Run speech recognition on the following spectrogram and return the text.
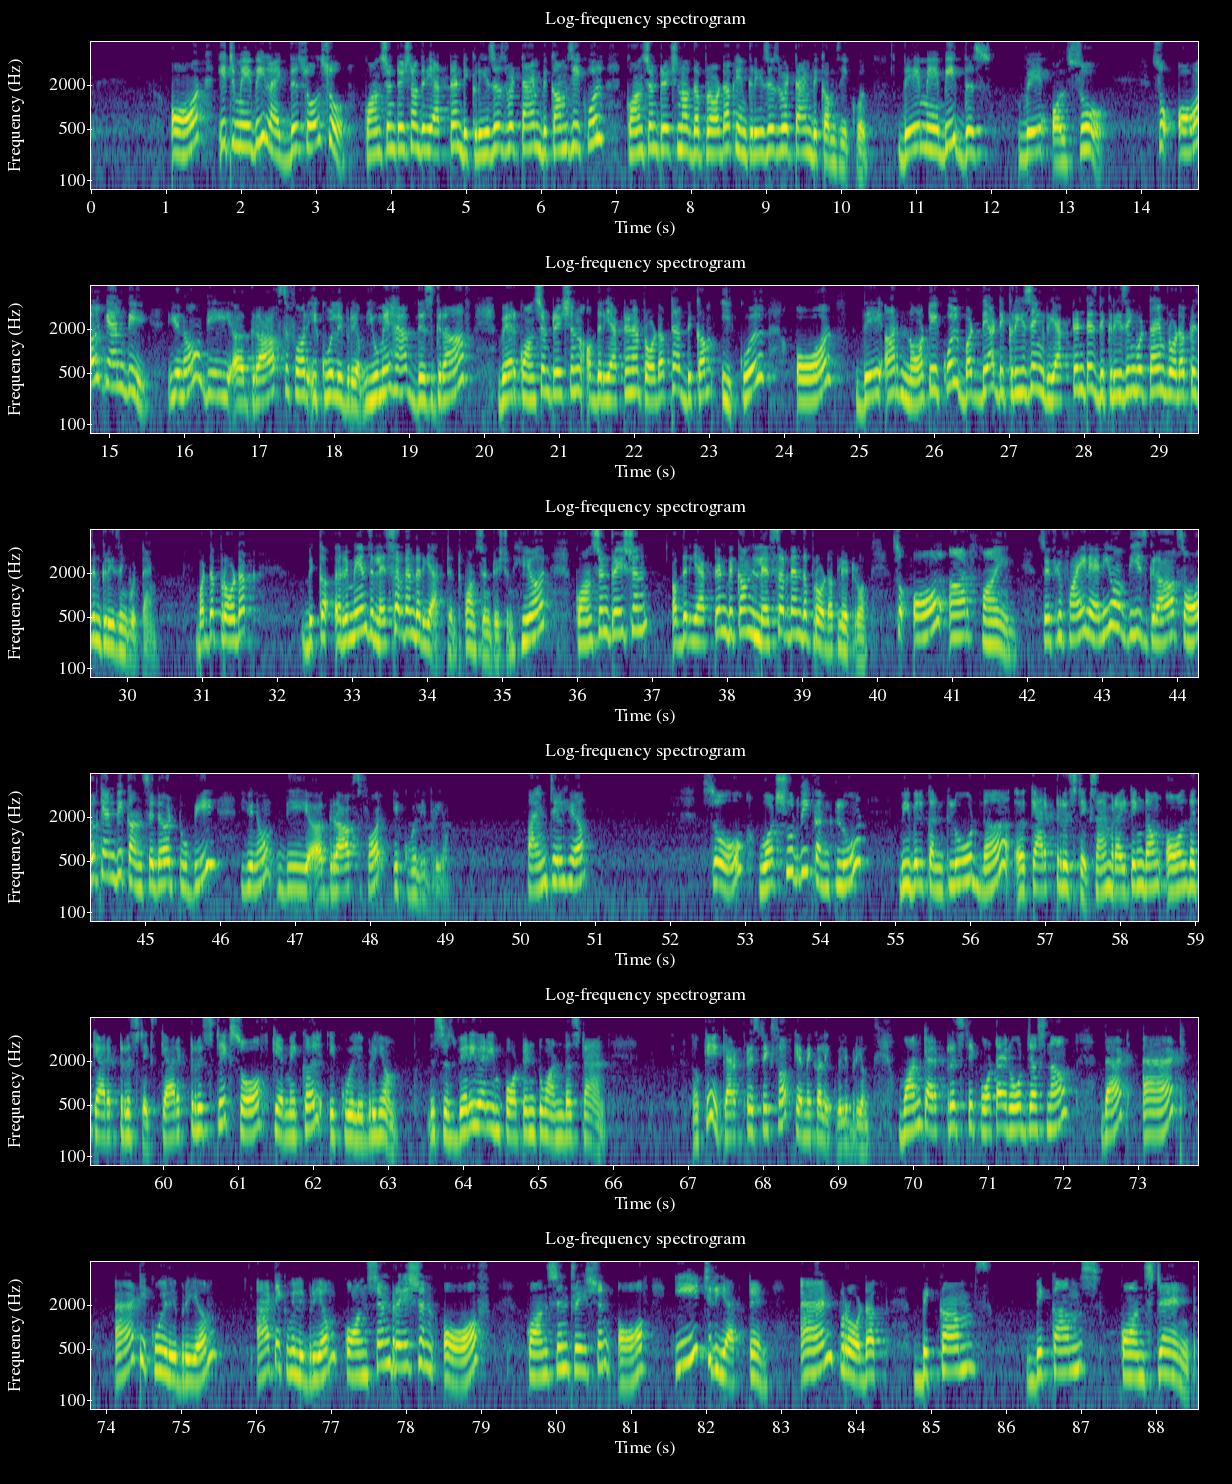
Or it may be like this also. Concentration of the reactant decreases with time becomes equal. Concentration of the product increases with time becomes equal. They may be this way also so all can be you know the uh, graphs for equilibrium. You may have this graph where concentration of the reactant and product have become equal or they are not equal but they are decreasing. Reactant is decreasing with time product is increasing with time. But the product remains lesser than the reactant concentration. Here concentration of the reactant becomes lesser than the product later on. So all are fine. So if you find any of these graphs, all can be considered to be, you know, the uh, graphs for equilibrium. Fine till here. So what should we conclude? We will conclude the uh, characteristics. I am writing down all the characteristics. Characteristics of chemical equilibrium. This is very very important to understand okay characteristics of chemical equilibrium. One characteristic what i wrote just now that at at equilibrium at equilibrium concentration of concentration of each reactant and product becomes becomes constant.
